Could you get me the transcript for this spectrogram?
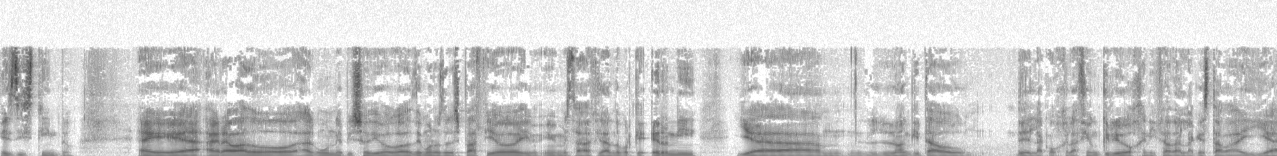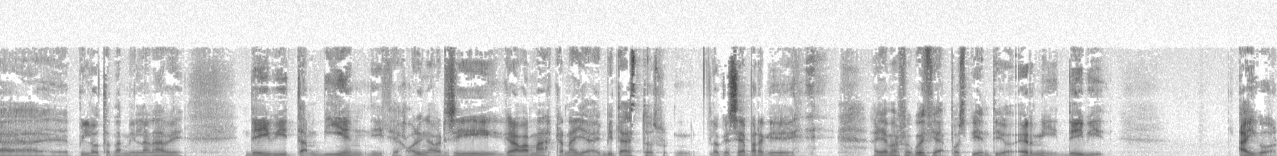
es distinto. Eh, ha grabado algún episodio de Monos del Espacio y, me estaba vacilando porque Ernie ya mm, lo han quitado de la congelación criogenizada en la que estaba y ya eh, pilota también la nave. David también dice, joder, a ver si graba más, canalla, invita a estos, lo que sea para que haya más frecuencia. Pues bien, tío, Ernie, David, Igor,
